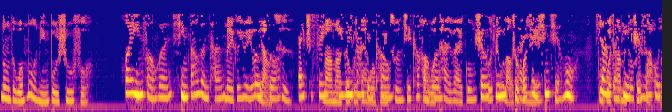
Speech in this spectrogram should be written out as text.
弄得我莫名不舒服。欢迎访问信邦论坛。每个月有两次，妈妈都会带我回村看我太外公和朱老太爷。不过他们都是老了，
